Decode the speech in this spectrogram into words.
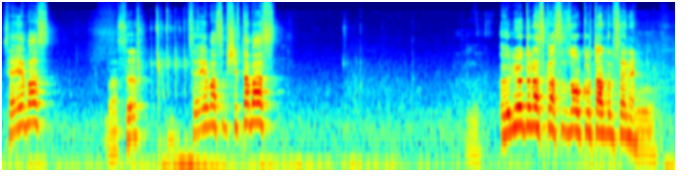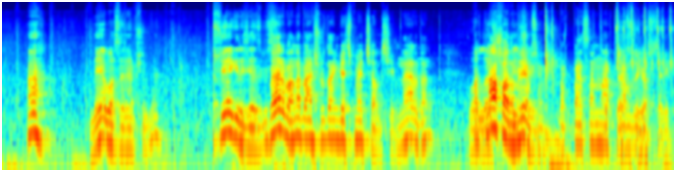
S'ye bas. Basık. S'ye basıp shift'e bas. Ölüyordun az kalsın zor kurtardım seni. Oo. Heh. Neye basacağım şimdi? Suya gireceğiz biz. Ver bana ben şuradan geçmeye çalışayım. Nereden? Bak Vallahi ne yapalım biliyor şey- musun? Bak ben sana ne Tekrar yapacağımızı suya. göstereyim.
